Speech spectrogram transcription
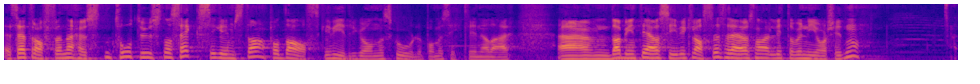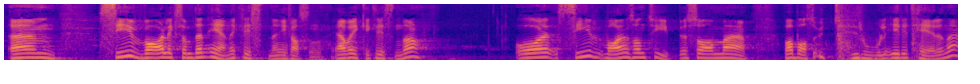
Så jeg traff henne høsten 2006 i Grimstad, på Dalske videregående skole. på musikklinja der. Um, da begynte jeg og Siv i klasse, så det er jo snart litt over ni år siden. Siv var liksom den ene kristne i klassen. Jeg var ikke kristen da. Og Siv var en sånn type som uh, var bare så utrolig irriterende.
